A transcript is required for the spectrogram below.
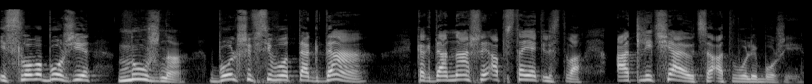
И Слово Божье нужно больше всего тогда, когда наши обстоятельства отличаются от воли Божьей.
